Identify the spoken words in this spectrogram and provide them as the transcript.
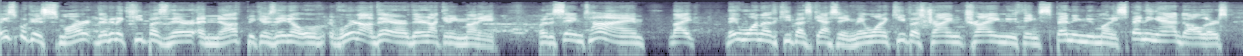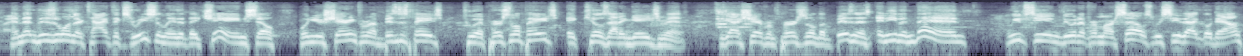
Facebook is smart. They're going to keep us there enough because they know if we're not there, they're not getting money. But at the same time, like they want to keep us guessing. They want to keep us trying trying new things, spending new money, spending ad dollars. Right. And then this is one of their tactics recently that they changed. So when you're sharing from a business page to a personal page, it kills that engagement. You got to share from personal to business. And even then, we've seen doing it from ourselves, we see that go down.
